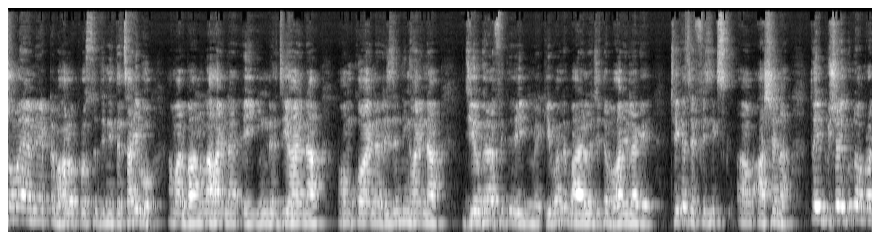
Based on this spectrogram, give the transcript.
সময়ে আমি একটা ভালো প্রস্তুতি নিতে চাইব, আমার বাংলা হয় না, এই ইংরেজি হয় না, অঙ্ক হয় না রিজনিং হয় না জিওগ্রাফিতে এই কি বলে বায়োলজিতে ভয় লাগে, ঠিক আছে ফিজিক্স আসে না। তো এই বিষয়গুলো আমরা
